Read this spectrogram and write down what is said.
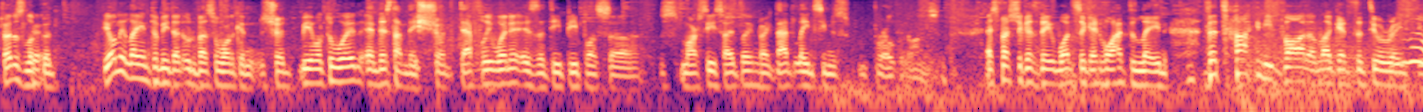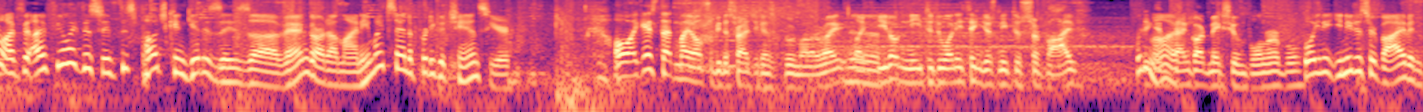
Try does look Yeah. good. The only lane to me that Udvesa one can should be able to win, and this time they should definitely win it, is the DP plus uh, Marcy side lane. Right, that lane seems broken, honestly. Especially because they once again want to lane the tiny bottom against the two range. No, I feel, I feel like this. If this Pudge can get his his uh, Vanguard online, he might stand a pretty good chance here. Oh, I guess that might also be the strategy against Broodmother, right? Yeah. Like you don't need to do anything, you just need to survive. Pretty and much. Vanguard makes you invulnerable. Well, you need you need to survive and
